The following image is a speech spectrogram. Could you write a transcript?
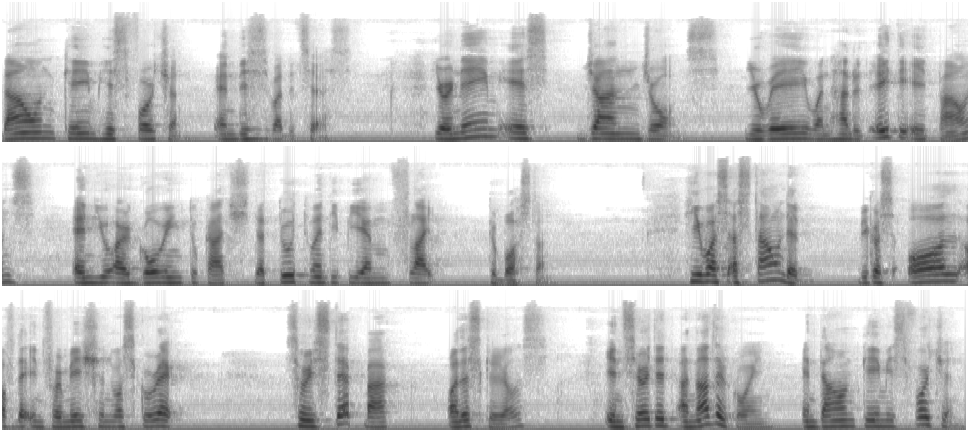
down came his fortune. And this is what it says Your name is John Jones. You weigh 188 pounds and you are going to catch the 2:20 p.m. flight to Boston. He was astounded because all of the information was correct. So he stepped back on the scales, inserted another coin, and down came his fortune.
